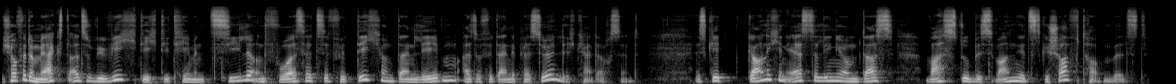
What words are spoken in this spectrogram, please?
Ich hoffe, du merkst also, wie wichtig die Themen Ziele und Vorsätze für dich und dein Leben, also für deine Persönlichkeit auch sind. Es geht gar nicht in erster Linie um das, was du bis wann jetzt geschafft haben willst.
